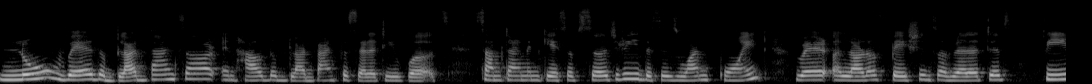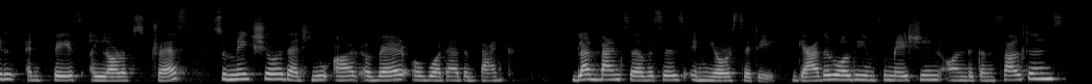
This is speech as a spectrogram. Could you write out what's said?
know where the blood banks are and how the blood bank facility works. Sometime in case of surgery, this is one point where a lot of patients or relatives feel and face a lot of stress. So make sure that you are aware of what are the bank blood bank services in your city. Gather all the information on the consultants,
